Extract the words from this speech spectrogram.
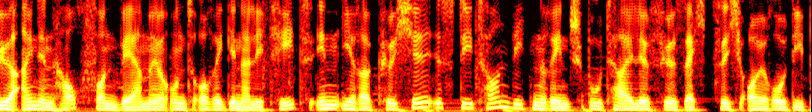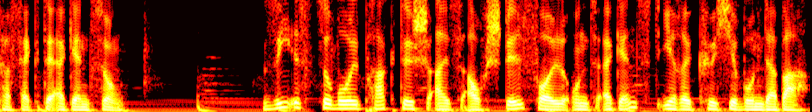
Für einen Hauch von Wärme und Originalität in Ihrer Küche ist die Tonviken Range Buteile für 60 Euro die perfekte Ergänzung. Sie ist sowohl praktisch als auch stillvoll und ergänzt Ihre Küche wunderbar.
